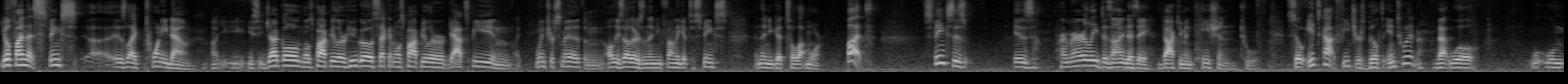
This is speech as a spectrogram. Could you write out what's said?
you'll find that Sphinx uh, is like 20 down. Uh, you, you, see Jekyll, most popular, Hugo, second most popular, Gatsby, and like Wintersmith, and all these others, and then you finally get to Sphinx, and then you get to a lot more. But Sphinx is, is primarily designed as a documentation tool. So it's got features built into it that will, will,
